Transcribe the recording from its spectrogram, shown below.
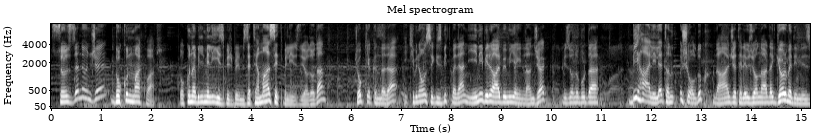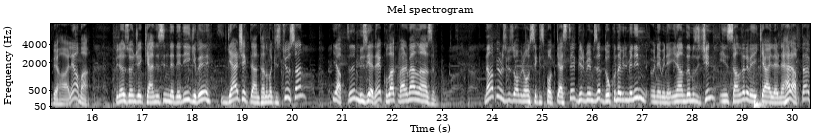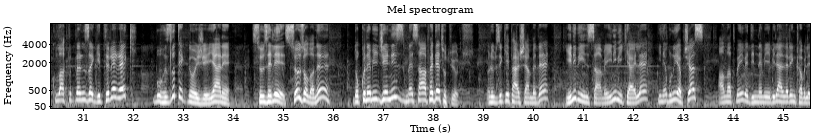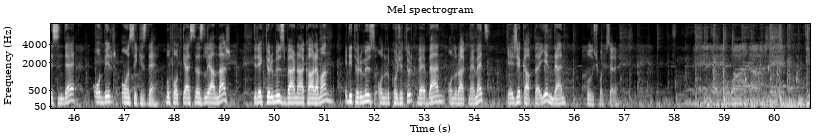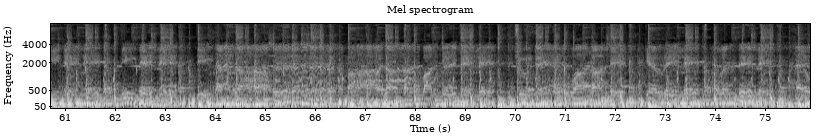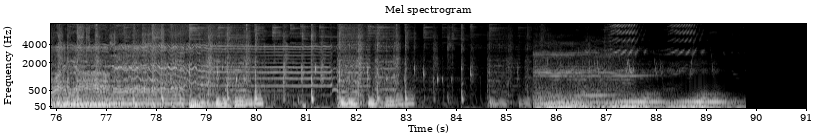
Sözden önce dokunmak var. Dokunabilmeliyiz birbirimize, temas etmeliyiz diyor Dodan. Çok yakında da 2018 bitmeden yeni bir albümü yayınlanacak. Biz onu burada bir haliyle tanıtmış olduk. Daha önce televizyonlarda görmediğiniz bir hali ama biraz önce kendisinin de dediği gibi gerçekten tanımak istiyorsan yaptığı müziğe de kulak vermen lazım. Ne yapıyoruz biz 11-18 podcast'te? Birbirimize dokunabilmenin önemine inandığımız için insanları ve hikayelerini her hafta kulaklıklarınıza getirerek bu hızlı teknolojiyi yani sözeli söz olanı dokunabileceğiniz mesafede tutuyoruz. Önümüzdeki perşembede yeni bir insan ve yeni bir hikayeyle yine bunu yapacağız. Anlatmayı ve dinlemeyi bilenlerin kabilesinde 11-18'de. Bu podcast'ı hazırlayanlar Direktörümüz Berna Kahraman, editörümüz Onur Kocatürk ve ben Onur Ak Gelecek hafta yeniden buluşmak üzere.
